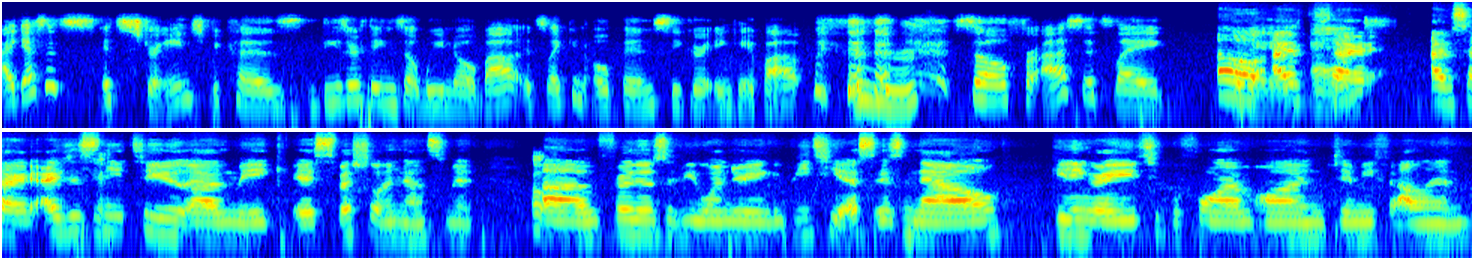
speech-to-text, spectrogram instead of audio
I guess it's it's strange because these are things that we know about. It's like an open secret in K-pop. Mm-hmm. so for us, it's like oh, okay, I'm and... sorry. I'm sorry. I just yeah. need to uh, make a special announcement. Oh. Um, for those of you wondering, BTS is now getting ready to perform on Jimmy Fallon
